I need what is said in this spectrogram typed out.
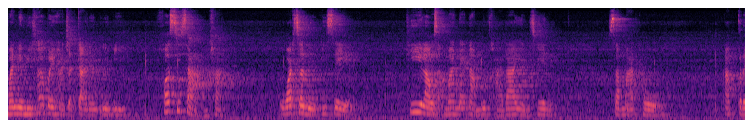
มันยังมีค่าบริหารจัดการอื่นๆอีก ข้อที่ 3 ค่ะ วัสดุพิเศษที่เราสามารถแนะนำลูกค้าได้อย่างเช่นสมาร์ทโฮมอัปเกร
